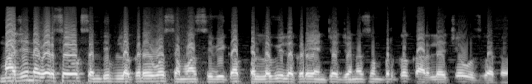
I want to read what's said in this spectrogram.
माजी नगरसेवक संदीप लकडे व समाजसेविका पल्लवी लकडे यांच्या जनसंपर्क कार्यालयाचे उद्घाटन.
